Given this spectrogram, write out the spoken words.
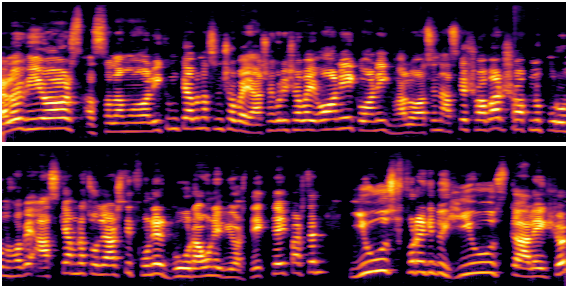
হ্যালো ভিউয়ার্স আসসালামু আলাইকুম কেমন আছেন সবাই? আশা করি সবাই অনেক অনেক ভালো আছেন। আজকে সবার স্বপ্ন পূরণ হবে। আজকে আমরা চলে আসছি ফোনের গোডাউনে ভিউয়ার্স দেখতেই পারছেন ইউজড ফোনের কিন্তু হিউজ কালেকশন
